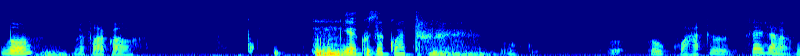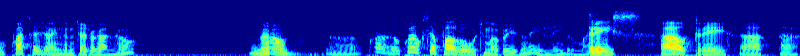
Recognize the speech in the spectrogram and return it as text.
Bom, Vai falar qual? Yakuza 4. O 4? Você já não, o 4 você já ainda não tinha jogado, não? Não, Ah, qual, qual que você falou a última vez? Eu nem lembro mais. 3. Ah, o 3. Ah, tá.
